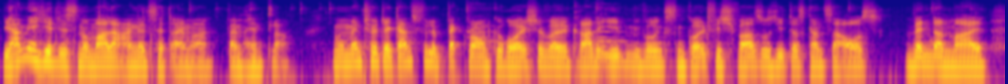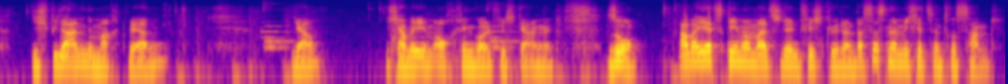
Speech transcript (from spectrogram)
Wir haben ja hier das normale Angelset einmal beim Händler. Im Moment hört ihr ganz viele Background-Geräusche, weil gerade eben übrigens ein Goldfisch war. So sieht das Ganze aus wenn dann mal die Spiele angemacht werden. Ja, ich habe eben auch den Goldfisch geangelt. So, aber jetzt gehen wir mal zu den Fischködern. Das ist nämlich jetzt interessant.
